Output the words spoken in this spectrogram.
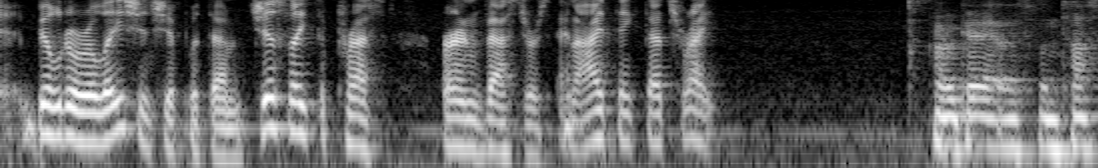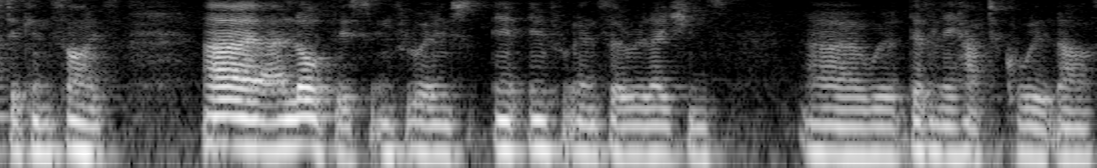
uh, build a relationship with them, just like the press or investors. And I think that's right. Okay, that's fantastic insights. Uh, I love this influence, influencer relations. Uh, we'll definitely have to call it that.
